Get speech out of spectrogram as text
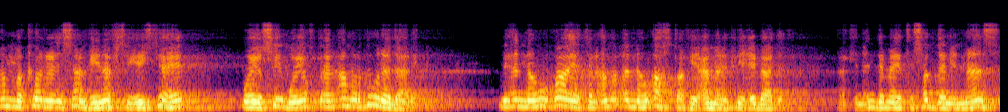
أما كون الإنسان في نفسه يجتهد ويصيب ويخطئ الأمر دون ذلك لأنه غاية الأمر أنه أخطأ في عمله في عبادته لكن عندما يتصدى للناس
